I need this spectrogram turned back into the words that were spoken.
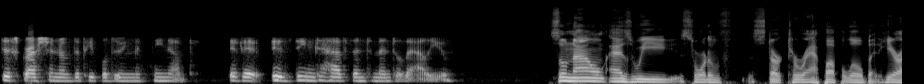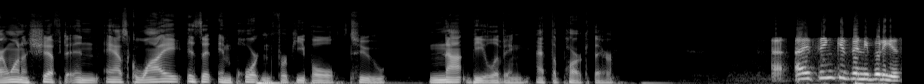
discretion of the people doing the cleanup if it is deemed to have sentimental value. So now, as we sort of start to wrap up a little bit here, I want to shift and ask why is it important for people to not be living at the park there? I think if anybody has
